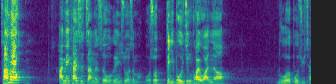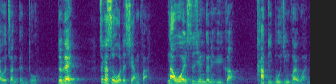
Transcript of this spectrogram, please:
长龙还没开始涨的时候，我跟你说什么？我说底部已经快完了哦，如何布局才会赚更多？对不对？这个是我的想法。那我也事先跟你预告，它底部已经快完了。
